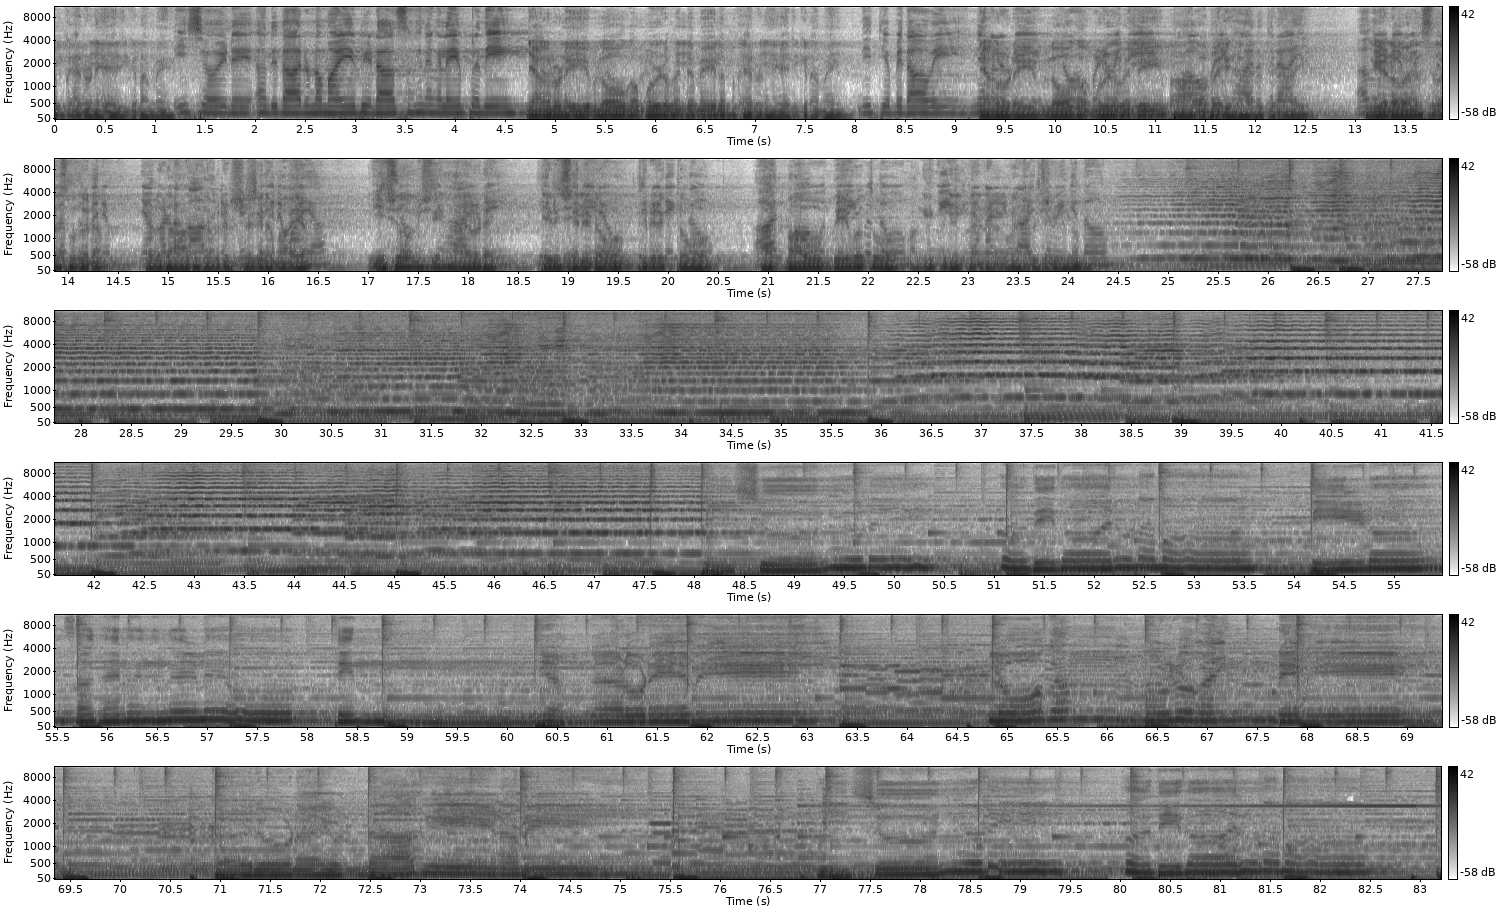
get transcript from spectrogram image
മേലും കരുണയായിരിക്കണമേ. ഈശോയുടെ അതിദാരുണമായ പീഡാസഹനങ്ങളെ പ്രതി ഞങ്ങളുടെയും ലോകം മുഴുവന്റെ മേലും കരുണയായിരിക്കണമേ. നിത്യപിതാവേ ഞങ്ങളുടെയും ലോകം മുഴുവന്റെയും പാപപരിഹാരത്തിനായി അങ്ങയുടെ വലസല സുതനും ഞങ്ങളുടെ രക്ഷകനുമായ ഈശോ മിശിഹായുടെ തിരുശരീരവും തിരുരക്തവും ആത്മാവും ദൈവത്വവും അങ്ങേക്ക് ഞങ്ങൾ കാഴ്ചവെക്കുന്നു. മുഴുവന്റെ മേൽ കരുണയുണ്ടാകണമേ. ഈശോയുടെ അതിദാരുണമാ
